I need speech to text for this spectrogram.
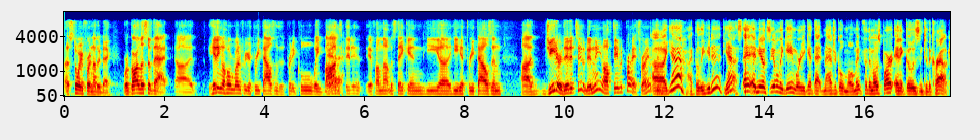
A story for another day. Regardless of that, uh, hitting a home run for your 3000s is pretty cool. Wade Boggs Yeah. did it, if I'm not mistaken. He uh, he hit 3000. Uh, Jeter did it too, didn't he? Off David Price, right? Uh, yeah, I believe he did. Yes, and, and you know it's the only game where you get that magical moment for the most part, and it goes into the crowd.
